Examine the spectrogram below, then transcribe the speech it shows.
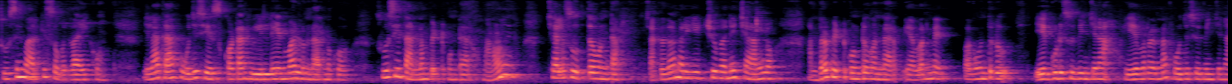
చూసిన వారికి శుభదాయకం. ఇలాగా పూజ చేసుకోవడానికి వీలు లేని వాళ్ళు ఉన్నారనుకో చూసి దండం పెట్టుకుంటారు. మనం చాలా చూస్తూ ఉంటాం. చక్కగా మరి యూట్యూబ్ అనే ఛానల్లో అందరూ పెట్టుకుంటూ ఉన్నారు. ఎవరిని భగవంతుడు ఏ గుడి చూపించినా ఎవరైనా పూజ చూపించినా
